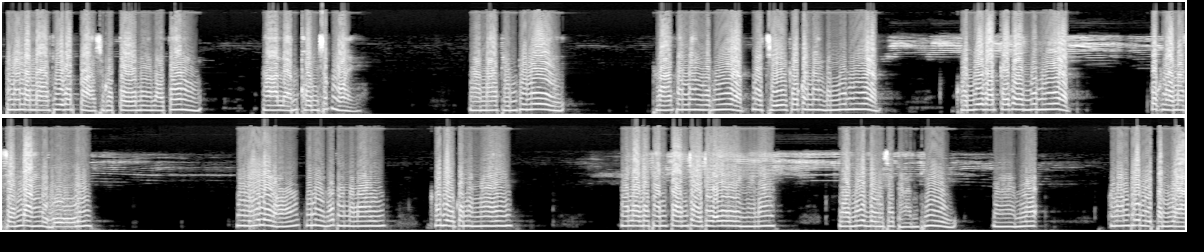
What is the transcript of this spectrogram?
เพนั้นมาที่วัดป่าสุกโตเนี่ยเราต้องตาแหลมคมสักหน่อยมามาถึงที่นี่พระก็นั่งเงียบแม่ชีเขาก็นั่งเงียบคนที่วัดเขาก็เงียบพวกเรามาเสียงดังโอ้โหไม่รู้เลยเหรอที่นี่เขาทำอะไรเขาอยู่กันยังไงเราไปทำตามใจตัวเองนะ เราไม่ดูสถานที่นะเนี่ยเพราะนั้นผู้มีปัญญา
